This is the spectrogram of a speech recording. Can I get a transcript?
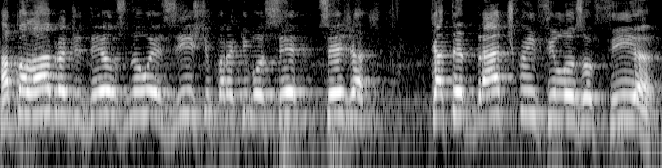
A palavra de Deus não existe para que você seja catedrático em filosofia.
